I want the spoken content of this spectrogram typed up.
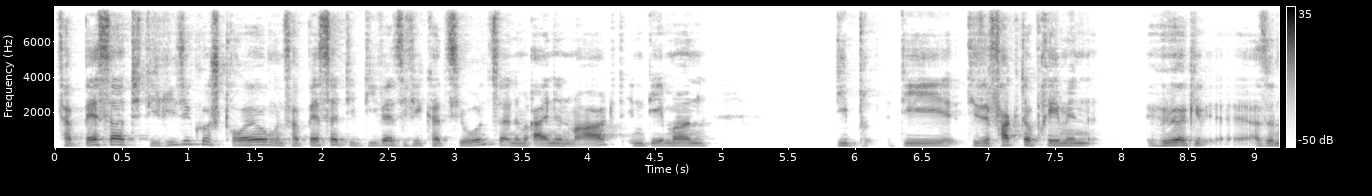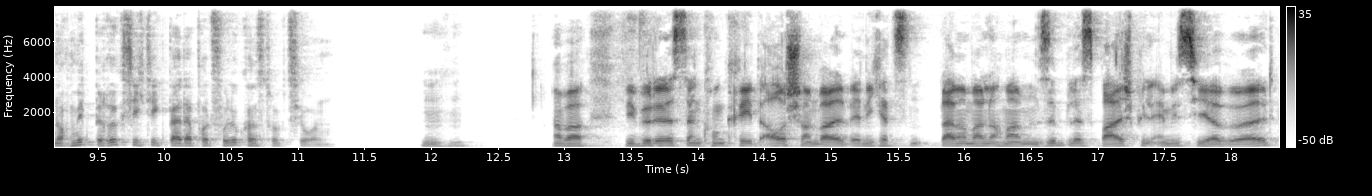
verbessert die Risikostreuung und verbessert die Diversifikation zu einem reinen Markt, indem man die, die, diese Faktorprämien höher, also noch mit berücksichtigt bei der Portfoliokonstruktion. Mhm. Aber wie würde das dann konkret ausschauen? Weil wenn ich jetzt, bleiben wir mal noch mal ein simples Beispiel, MECR World,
